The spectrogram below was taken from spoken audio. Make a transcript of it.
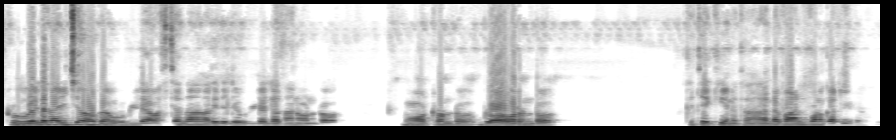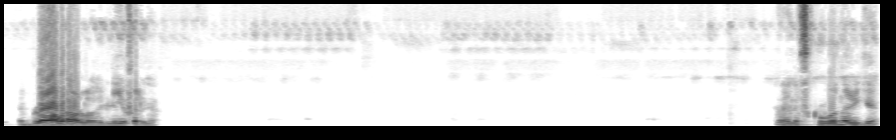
സ്ക്രൂ എല്ലാം അഴിച്ചു നോക്കാം. ഉള്ള അവസ്ഥ എന്താണെന്ന് അറിയത്തില്ല. ഉള്ളെല്ലാ സാധനം ഉണ്ടോ? മോട്ടർ ഉണ്ടോ? ബ്ലോവർ ഉണ്ടോ? ഒക്കെ ചെക്ക് ചെയ്യണം. സാധാരണ ഫാൻ പോണൊക്കെ അറിയില്ല. ബ്ലോവറാ ഉള്ളത് ലീഫല്ല അതായത് സ്ക്രൂ ഒന്ന് അഴിക്കുക.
